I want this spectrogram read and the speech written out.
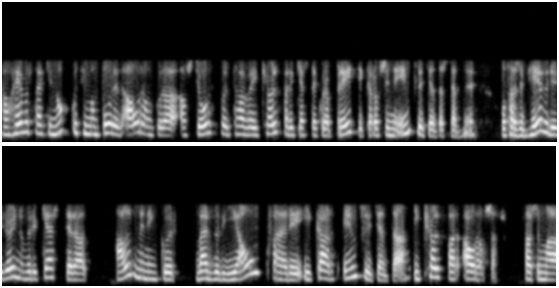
þá hefur það ekki nokkuð tíman borið árangur að stjórnvöld hafa í kjölfari gert einhverja breytingar á sinni inflytjandastefnu og það sem hefur í raun og veru gert er að almenningur verður jákvæðri í gard inflytjanda í kjölfar árásar. Það sem að,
